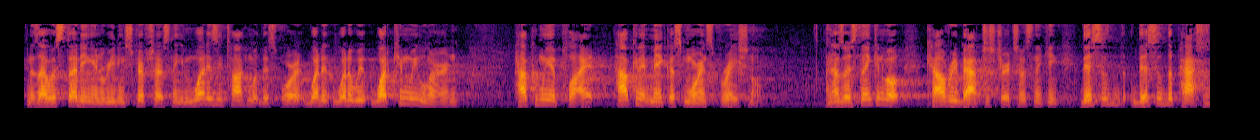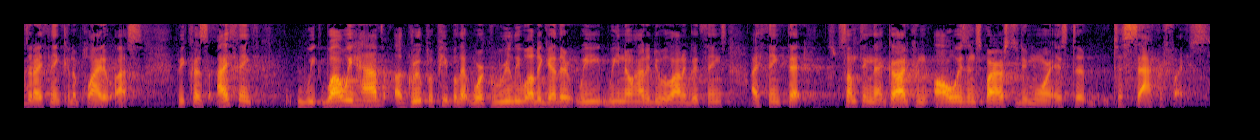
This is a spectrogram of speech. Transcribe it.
and, as I was studying and reading Scripture, I was thinking, what is he talking about this for? What, what, we, what can we learn? How can we apply it? How can it make us more inspirational? And as I was thinking about Calvary Baptist Church, I was thinking, this is, this is the passage that I think can apply to us. Because I think we, while we have a group of people that work really well together, we, we know how to do a lot of good things. I think that something that God can always inspire us to do more is to, to sacrifice,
